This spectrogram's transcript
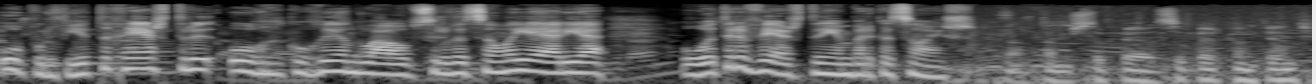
ou por via terrestre, ou recorrendo à observação aérea, ou através de embarcações. Pronto, estamos super, super contentes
